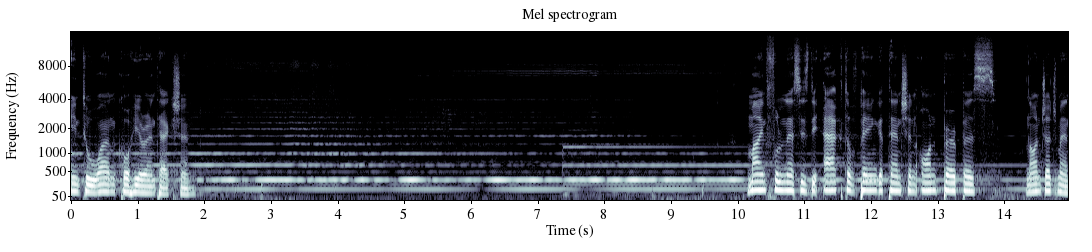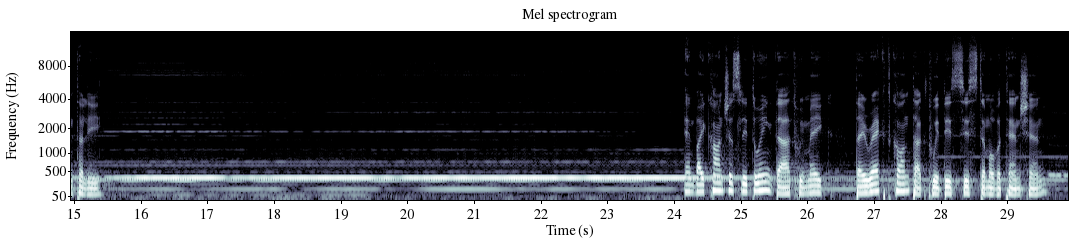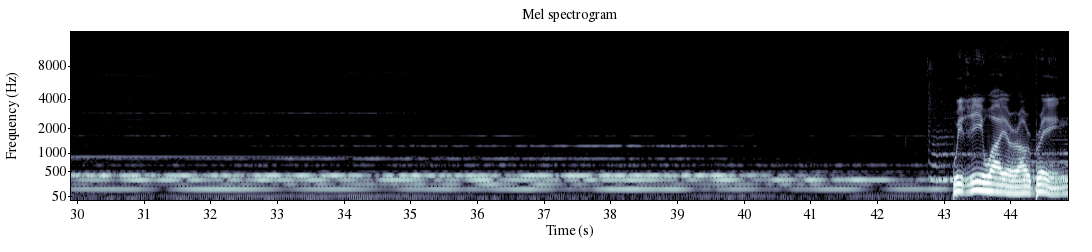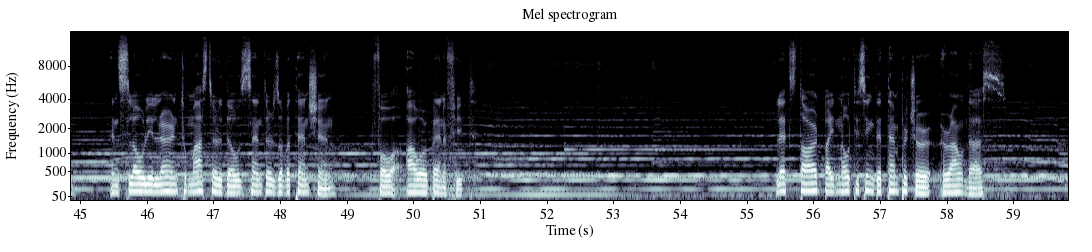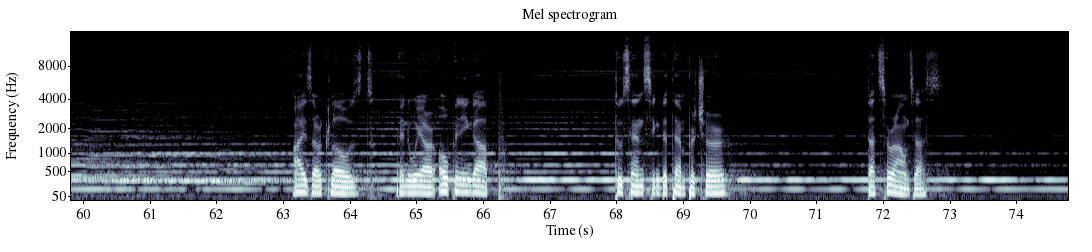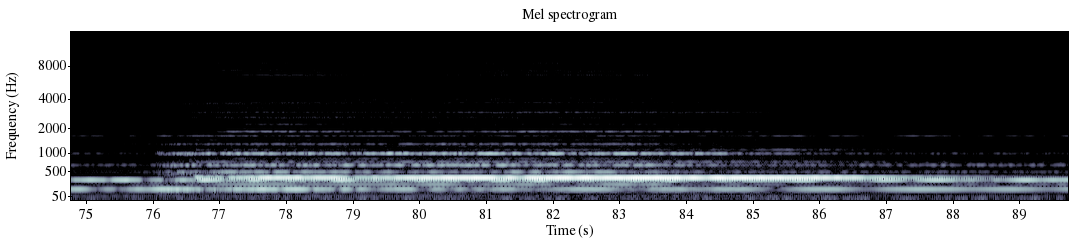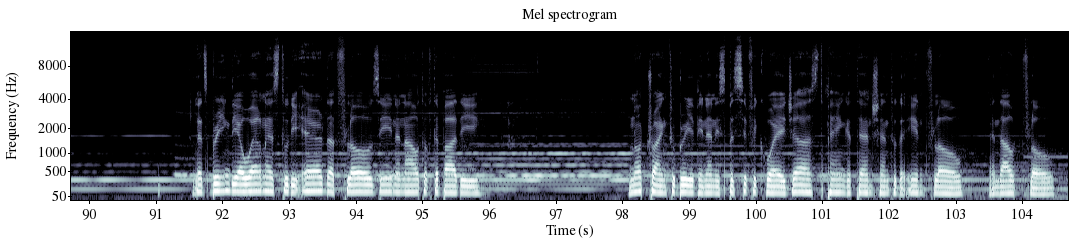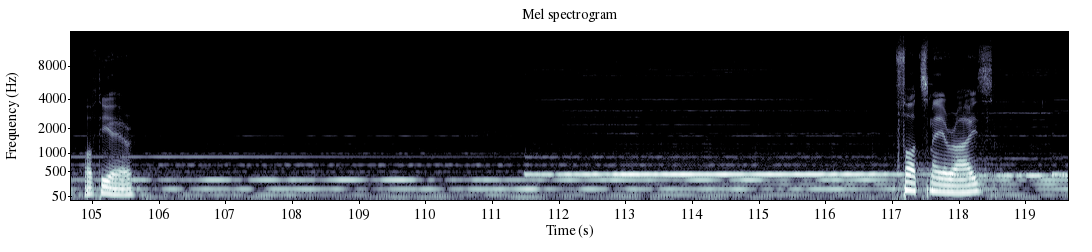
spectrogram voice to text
into one coherent action. Mindfulness is the act of paying attention on purpose, non judgmentally And by consciously doing that, we make direct contact with this system of attention. We rewire our brain and slowly learn to master those centers of attention for our benefit. Let's start by noticing the temperature around us. Eyes are closed and we are opening up to sensing the temperature that surrounds us. Let's bring the awareness to the air that flows in and out of the body. Not trying to breathe in any specific way, just paying attention to the inflow and outflow of the air. Thoughts may arise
